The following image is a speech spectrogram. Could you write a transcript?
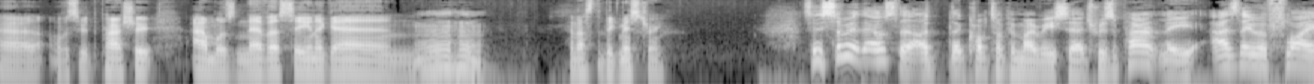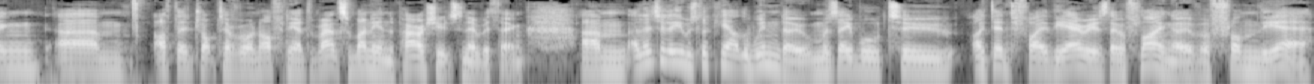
uh, obviously with the parachute, and was never seen again. Mm-hmm. And that's the big mystery. So something else that I, that cropped up in my research was apparently as they were flying um, after they dropped everyone off and he had the ransom money and the parachutes and everything. Um, allegedly, he was looking out the window and was able to identify the areas they were flying over from the air.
